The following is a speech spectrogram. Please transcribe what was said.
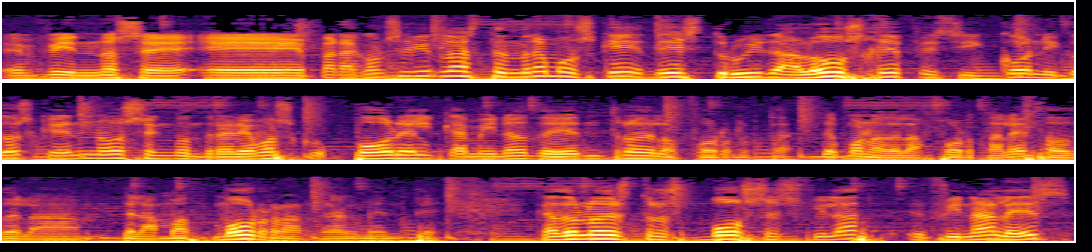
En fin, no sé. eh, para conseguirlas tendremos que destruir a los jefes icónicos que nos encontraremos co- por el camino dentro de la, bueno, de la fortaleza o de la, de la mazmorra realmente. Cada uno de estos bosses finales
